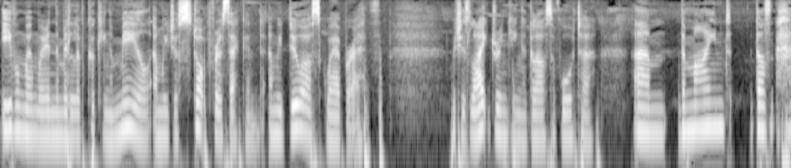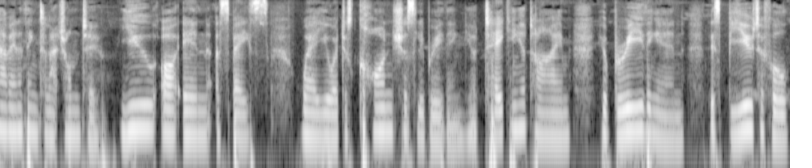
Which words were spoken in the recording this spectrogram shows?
even when we're in the middle of cooking a meal and we just stop for a second and we do our square breath, which is like drinking a glass of water, um, the mind doesn't have anything to latch onto. You are in a space where you are just consciously breathing. You're taking your time, you're breathing in this beautiful,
